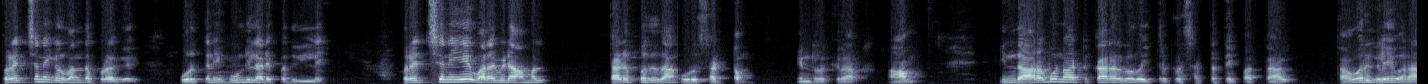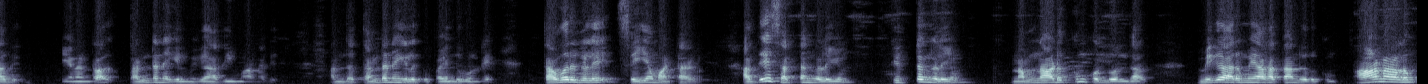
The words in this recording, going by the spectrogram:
பிரச்சனைகள் வந்த பிறகு ஒருத்தனை கூண்டில் அடைப்பது இல்லை. பிரச்சனையே வரவிடாமல் தடுப்பதுதான் ஒரு சட்டம் என்றிருக்கிறார். ஆம். இந்த அரபு நாட்டுக்காரர்கள் வைத்திருக்கிற சட்டத்தை பார்த்தால் தவறுகளே வராது. ஏனென்றால் தண்டனைகள் மிக அதிகமானது. அந்த தண்டனைகளுக்கு பயந்து கொண்டே தவறுகளே செய்ய மாட்டார்கள். அதே சட்டங்களையும் திட்டங்களையும் நம் நாடுக்கும் கொண்டு வந்தால் மிக அருமையாகத்தான் இருக்கும். ஆனாலும்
